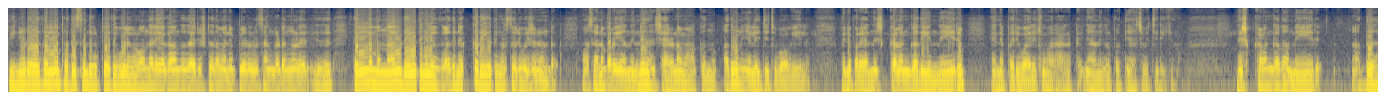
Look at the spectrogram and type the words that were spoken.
പിന്നീട് ഏതെല്ലാം പ്രതിസന്ധികൾ പ്രതികൂലങ്ങൾ വന്നാൽ ഏകാന്തത അരിഷ്ടത മനപ്പേടുകൾ സങ്കടങ്ങൾ ഇത് ഇതെല്ലാം വന്നാലും ദൈവത്തിങ്ങനെ അതിനൊക്കെ ദൈവത്തിങ്ങൾ സൊല്യൂഷൻ ഉണ്ട് അവസാനം പറയാം നിന്നെ ഞാൻ ശരണമാക്കുന്നു. അതുകൊണ്ട് ഞാൻ ലജ്ജിച്ചു പോകുകയില്ല. പിന്നെ പറയാം നിഷ്കളങ്കതയും നേരും എന്നെ പരിപാലിക്കുമാറാകട്ടെ. ഞാൻ നിങ്ങൾ പ്രത്യാശ വച്ചിരിക്കുന്നു. നിഷ്കളങ്കത നേര്. അത്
